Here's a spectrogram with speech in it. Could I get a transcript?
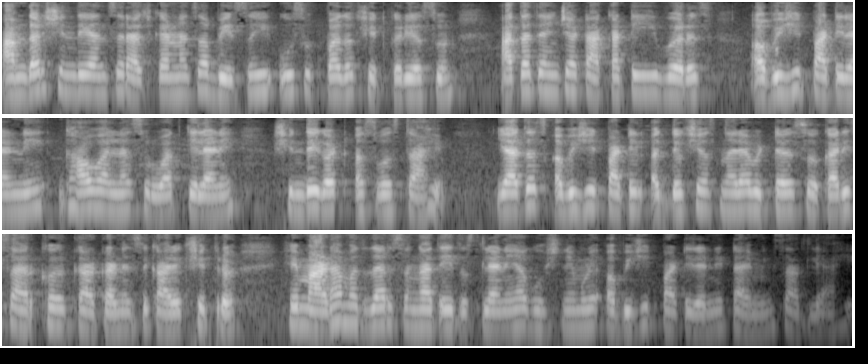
आमदार शिंदे यांचं राजकारणाचा बेसही ऊस उत्पादक शेतकरी असून आता त्यांच्या टाकाटीवरच अभिजित पाटील यांनी घाव घालण्यास सुरुवात केल्याने शिंदे गट अस्वस्थ आहे. यातच अभिजित पाटील अध्यक्ष असणाऱ्या विठ्ठल सहकारी साखर कारखान्याचे कार्यक्षेत्र हे माढा मतदारसंघात येत असल्याने या घोषणेमुळे अभिजित पाटील यांनी टायमिंग साधले आहे.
